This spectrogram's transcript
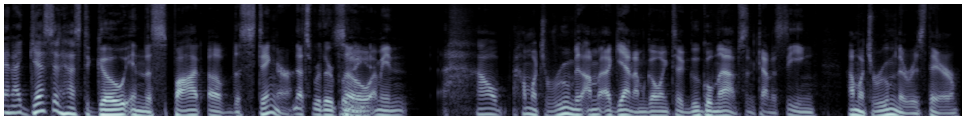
And I guess it has to go in the spot of the Stinger. That's where they're putting so. it. I mean, how how much room? I'm again. I'm going to Google Maps and kind of seeing how much room there is there.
